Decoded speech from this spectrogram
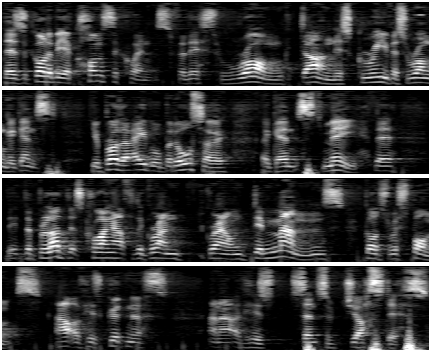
There's got to be a consequence for this wrong done, this grievous wrong against your brother Abel, but also against me. The, the, the blood that's crying out for the grand, ground demands God's response out of his goodness and out of his sense of justice.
